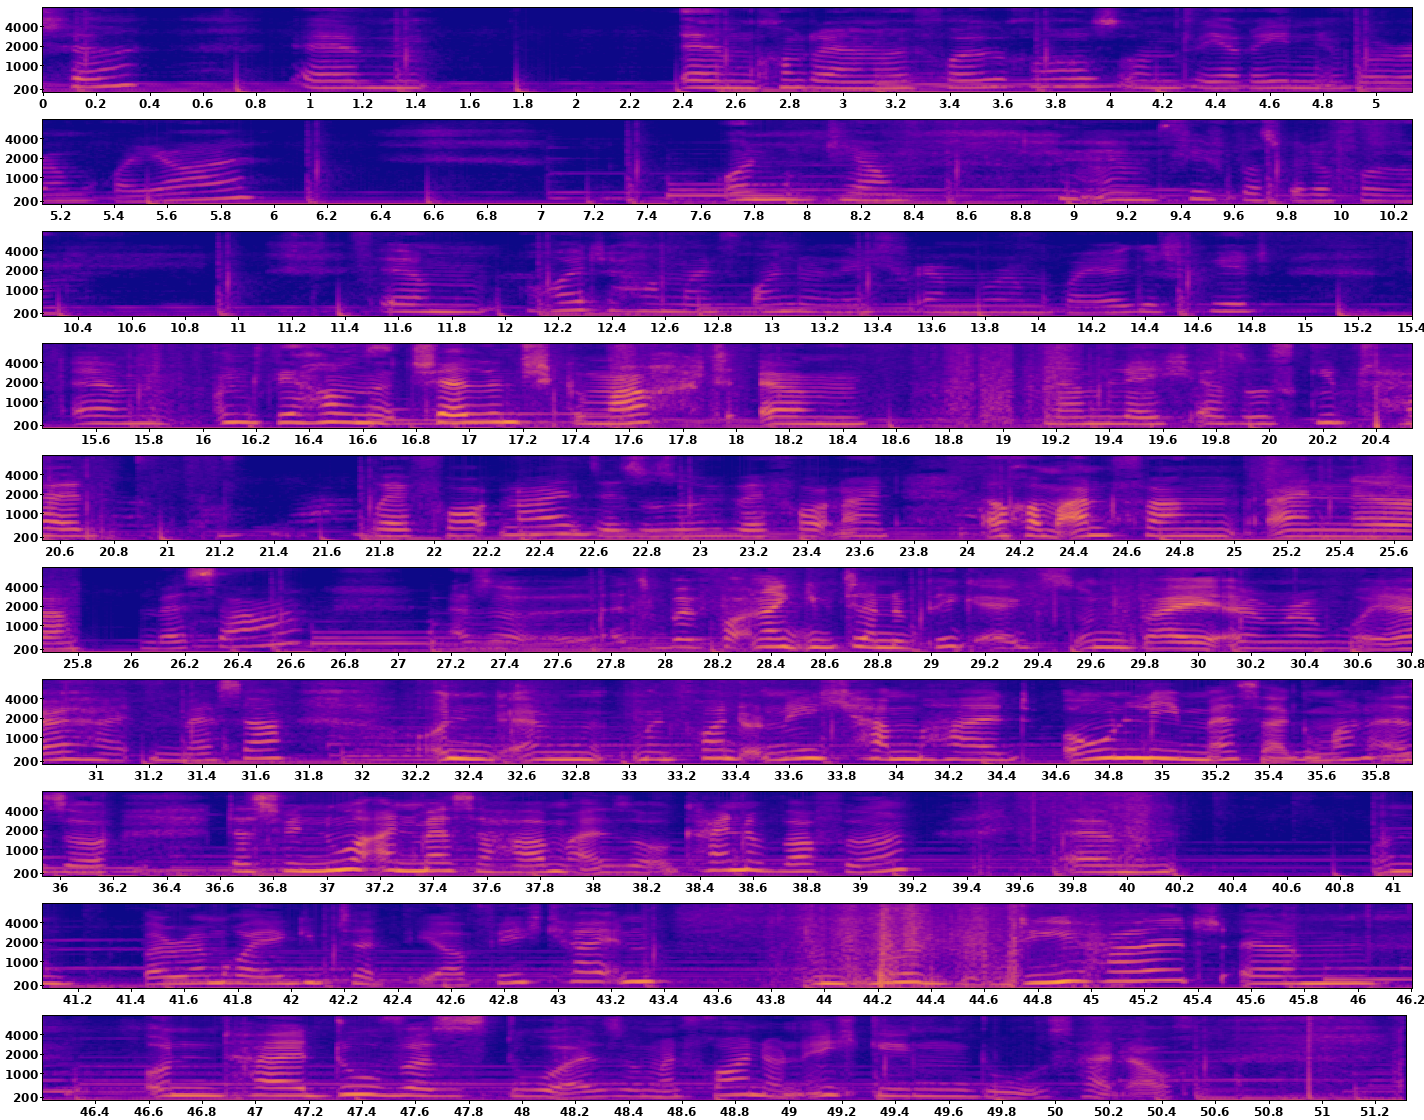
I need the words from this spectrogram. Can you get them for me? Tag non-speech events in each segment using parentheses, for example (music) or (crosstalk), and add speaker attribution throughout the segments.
Speaker 1: heute ähm, ähm, kommt eine neue Folge raus und wir reden über Ram Royale. Und ja, ähm, viel Spaß bei der Folge. Ähm, heute haben mein Freund und ich Ram, Ram Royale gespielt. Ähm, und wir haben eine Challenge gemacht. Ähm, nämlich, also es gibt halt bei Fortnite, also so wie bei Fortnite, auch am Anfang eine Messer. Also, also bei Fortnite gibt es ja eine Pickaxe und bei ähm, Royale halt ein Messer. Und ähm, mein Freund und ich haben halt only Messer gemacht. Also, dass wir nur ein Messer haben, also keine Waffe. Ähm, und bei Realm Royale gibt es halt eher Fähigkeiten. Und nur die halt. Ähm, und halt du versus du. Also mein Freund und ich gegen du ist halt auch.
